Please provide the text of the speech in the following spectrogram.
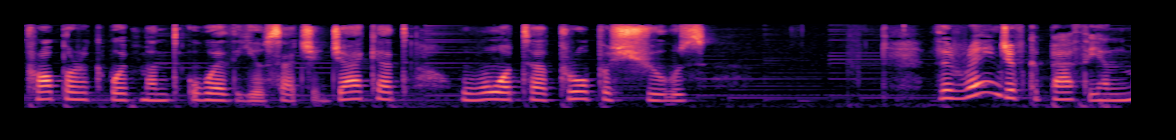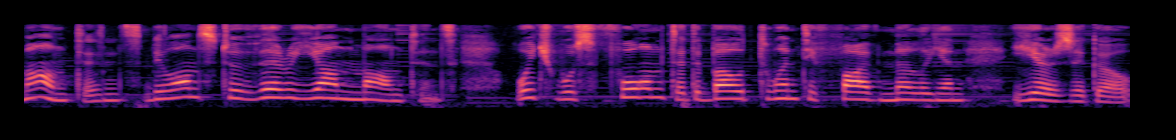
proper equipment with you, such a jacket, water, proper shoes. The range of Carpathian Mountains belongs to very young mountains, which was formed at about 25 million years ago,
